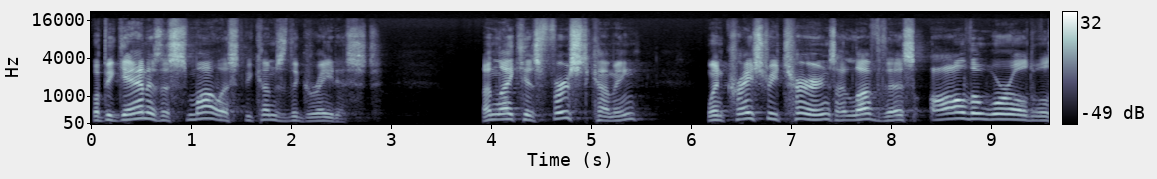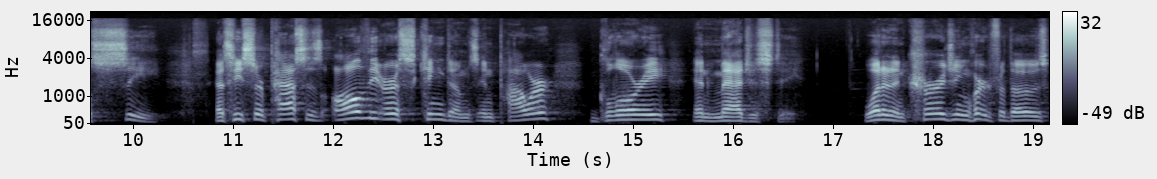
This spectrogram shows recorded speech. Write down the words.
What began as the smallest becomes the greatest. Unlike his first coming, when Christ returns, I love this, all the world will see as he surpasses all the earth's kingdoms in power, glory, and majesty. What an encouraging word for those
